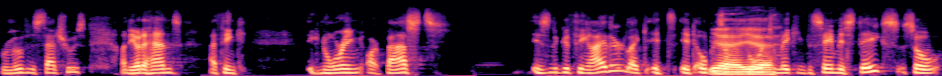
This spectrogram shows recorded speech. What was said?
remove the statues on the other hand i think ignoring our past isn't a good thing either like it it opens up the door yeah. to making the same mistakes so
